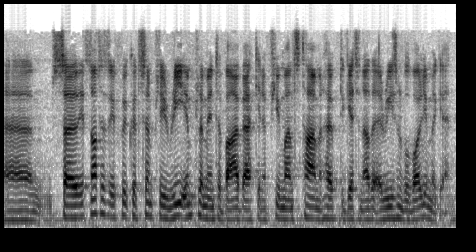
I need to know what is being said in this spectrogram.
Um, so it's not as if we could simply re-implement a buyback in a few months' time and hope to get another a reasonable volume again.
